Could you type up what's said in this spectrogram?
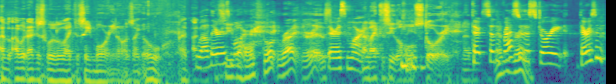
I, I would. I just would have liked to see more. You know, I was like, oh. I, I'd Well, like there to is see more. The whole story. Right. There is. There is more. I'd like to see the whole story. There, so the That'd rest of the story, there isn't.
